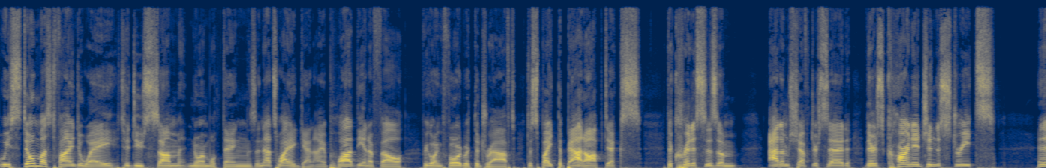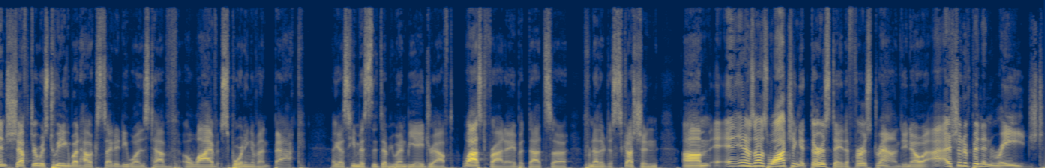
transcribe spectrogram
we still must find a way to do some normal things, and that's why again I applaud the NFL for going forward with the draft, despite the bad optics, the criticism. Adam Schefter said, There's carnage in the streets. And then Schefter was tweeting about how excited he was to have a live sporting event back. I guess he missed the WNBA draft last Friday, but that's uh, for another discussion. Um, and, and, as I was watching it Thursday, the first round, you know, I, I should have been enraged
